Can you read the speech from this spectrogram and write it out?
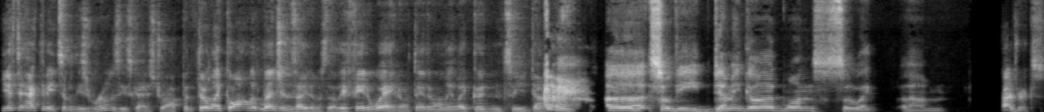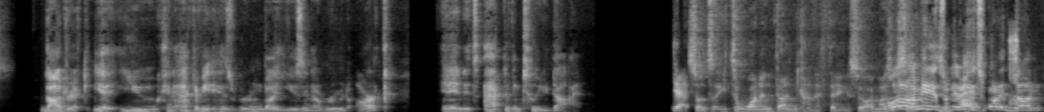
You have to activate some of these runes these guys drop, but they're like Gauntlet Legends items, though. They fade away, don't they? They're only like good until you die. Uh so the demigod ones, so like um Godrick's. Godrick, yeah, you can activate his rune by using a rune arc, and it's active until you die. Yeah, so it's like, it's a one and done kind of thing. So I might. well I mean, it's it's one and done.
